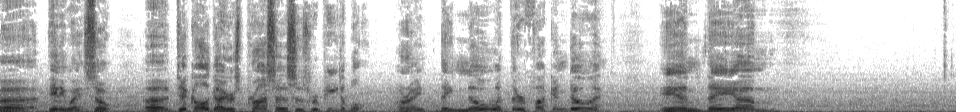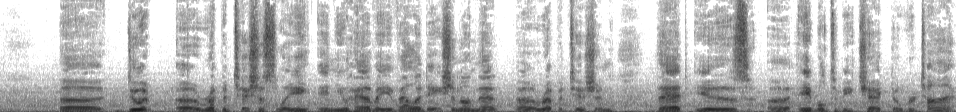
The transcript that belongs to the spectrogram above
uh, anyway, so, uh, Dick Allgire's process is repeatable. All right. They know what they're fucking doing. And they, um, uh, do it uh, repetitiously, and you have a validation on that uh, repetition that is able to be checked over time.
